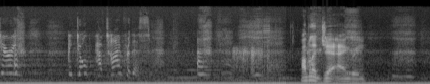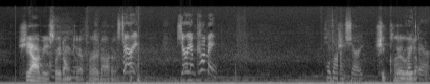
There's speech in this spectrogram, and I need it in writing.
Sherry, I don't have time for this. Uh, I'm legit angry. She obviously don't care for her daughter. Sherry! Sherry, I'm coming! Hold on, Sherry. She clearly right there.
